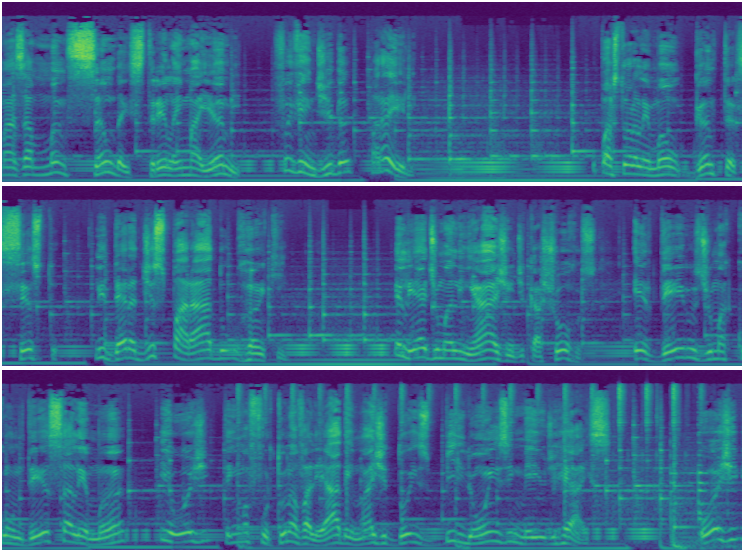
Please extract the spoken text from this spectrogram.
mas a mansão da estrela em Miami foi vendida para ele. O pastor alemão Gunther VI lidera disparado o ranking. Ele é de uma linhagem de cachorros herdeiros de uma condessa alemã e hoje tem uma fortuna avaliada em mais de 2 bilhões e meio de reais. Hoje,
